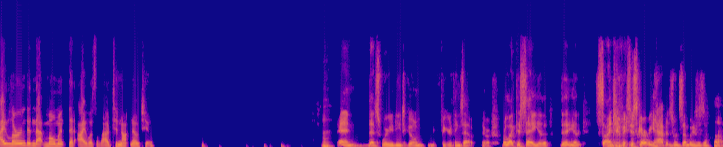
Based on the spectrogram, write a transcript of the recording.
I learned in that moment that I was allowed to not know too. Hmm. And that's where you need to go and figure things out. Or, or like to say, you know, the, you know, scientific discovery happens when somebody says, huh,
